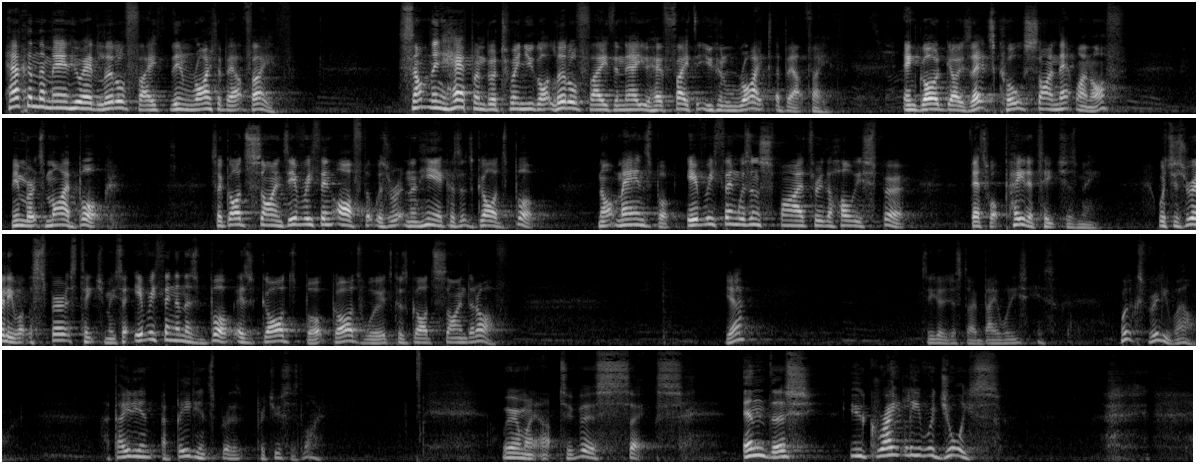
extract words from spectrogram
How can the man who had little faith then write about faith? Something happened between you got little faith and now you have faith that you can write about faith. And God goes, That's cool, sign that one off. Remember, it's my book. So God signs everything off that was written in here because it's God's book, not man's book. Everything was inspired through the Holy Spirit. That's what Peter teaches me which is really what the Spirit's teaching me. So everything in this book is God's book, God's words, because God signed it off. Yeah? So you've got to just obey what he says. Works really well. Obedience, obedience produces life. Where am I up to? Verse 6. In this you greatly rejoice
